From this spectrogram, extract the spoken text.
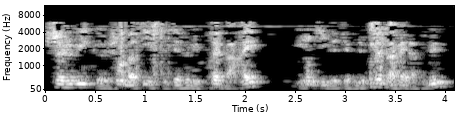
celui que Jean-Baptiste était venu préparer, dont il était venu préparer la venue,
